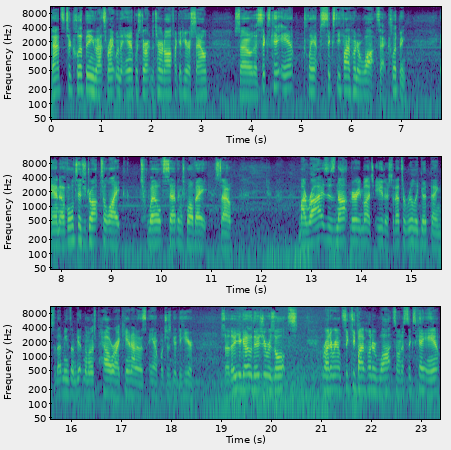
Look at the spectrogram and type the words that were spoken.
That's to clipping. That's right when the amp was starting to turn off. I could hear a sound. So the 6K amp clamped 6,500 watts at clipping. And a voltage dropped to like 12.7, 12.8. So my rise is not very much either. So that's a really good thing. So that means I'm getting the most power I can out of this amp, which is good to hear. So there you go, there's your results. Right around 6,500 watts on a 6K amp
